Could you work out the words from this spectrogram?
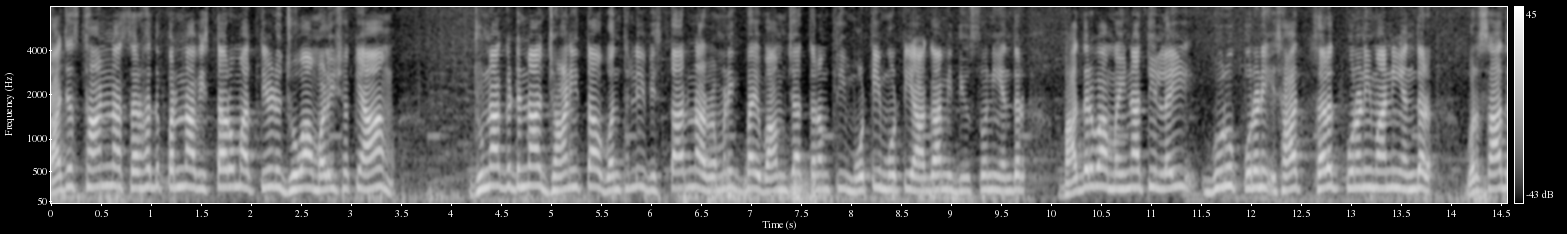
રાજસ્થાનના સરહદ પરના વિસ્તારોમાં તીડ જોવા મળી શકે આમ, જૂનાગઢના જાણીતા વંથલી વિસ્તારના રમણીકભાઈ વામજા તરફથી મોટી મોટી આગામી દિવસોની અંદર ભાદરવા મહિનાથી લઈ ગુરુ પૂર્ણિ શરદ પૂર્ણિમાની અંદર વરસાદ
